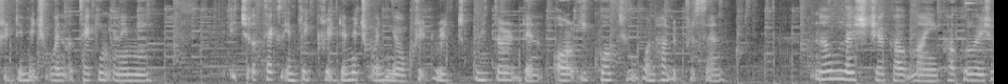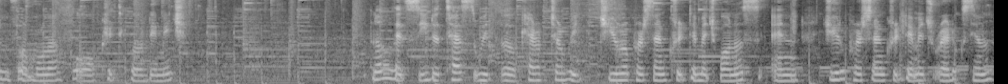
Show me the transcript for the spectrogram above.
crit damage when attacking enemy. Each attack inflict crit damage when your crit rate greater than or equal to 100%. Now let's check out my calculation formula for critical damage. Now let's see the test with a character with 0% crit damage bonus and 0% crit damage reduction.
